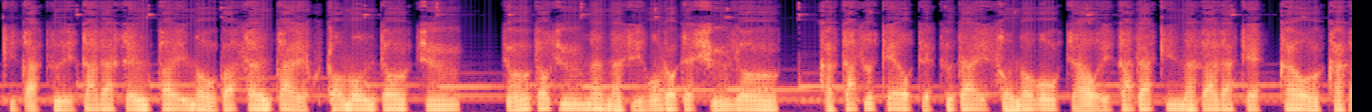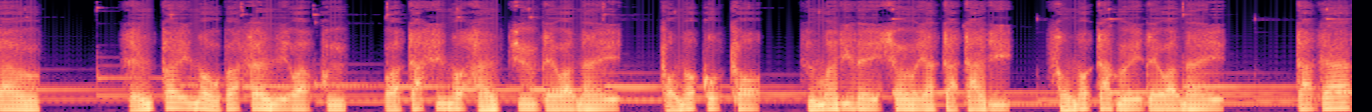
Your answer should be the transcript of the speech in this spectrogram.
気がついたら先輩のおばさんが F と問答中、ちょうど17時頃で終了、片付けを手伝いその後お茶をいただきながら結果を伺う。先輩のおばさん曰く、私の範疇ではない、とのこと、つまり霊障やたたり、その類ではない、ただ、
